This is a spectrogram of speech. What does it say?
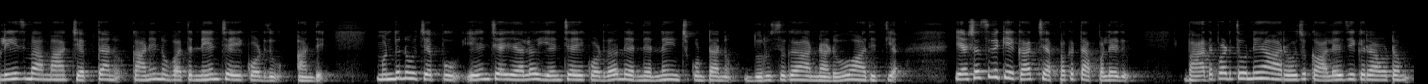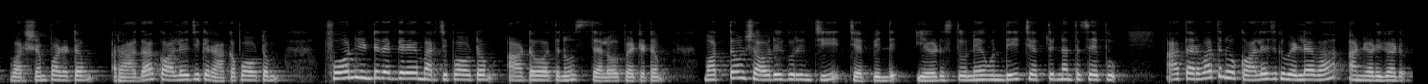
ప్లీజ్ మామా చెప్తాను కానీ నువ్వు అతన్ని ఏం చేయకూడదు అంది. ముందు నువ్వు చెప్పు ఏం చేయాలో ఏం చేయకూడదో నేను నిర్ణయించుకుంటాను దురుసుగా అన్నాడు ఆదిత్య. యశస్వికి ఇక చెప్పక తప్పలేదు. బాధపడుతూనే ఆ రోజు కాలేజీకి రావటం వర్షం పడటం రాగా కాలేజీకి రాకపోవటం ఫోన్ ఇంటి దగ్గరే మర్చిపోవటం ఆటో అతను సెలవు పెట్టటం మొత్తం శౌరి గురించి చెప్పింది. ఏడుస్తూనే ఉంది చెప్తున్నంతసేపు. ఆ తర్వాత నువ్వు కాలేజీకి వెళ్ళావా? అని అడిగాడు.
